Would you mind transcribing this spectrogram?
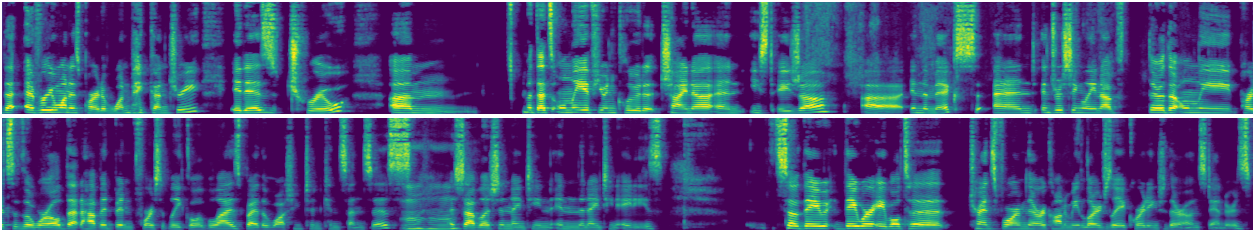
that everyone is part of one big country it is true. Um but that's only if you include china and east asia uh, in the mix. And interestingly enough they're the only parts of the world that haven't been forcibly globalized by the washington consensus hmm established in 19 in the 1980s so they they were able to transform their economy largely according to their own standards.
